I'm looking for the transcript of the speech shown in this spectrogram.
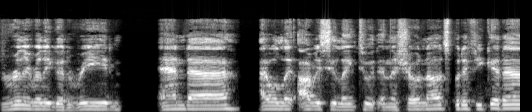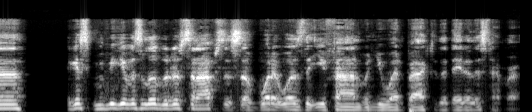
really, really good read. And uh, I will li- obviously link to it in the show notes. But if you could, uh, I guess maybe give us a little bit of synopsis of what it was that you found when you went back to the data this time around.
